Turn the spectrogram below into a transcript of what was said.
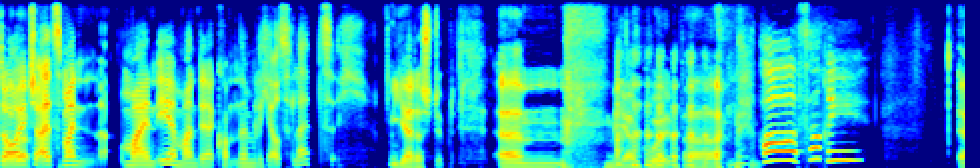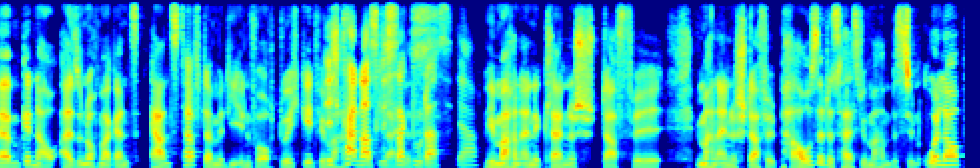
deutsch Aber- als mein, mein Ehemann, der kommt nämlich aus Leipzig. Ja, das stimmt. Ähm, mea culpa. Oh, sorry. ähm, genau, also nochmal ganz ernsthaft, damit die Info auch durchgeht. Wir Ich kann das nicht, sag du das, ja. Wir machen eine kleine Staffel, wir machen eine Staffelpause, das heißt, wir machen ein bisschen Urlaub,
